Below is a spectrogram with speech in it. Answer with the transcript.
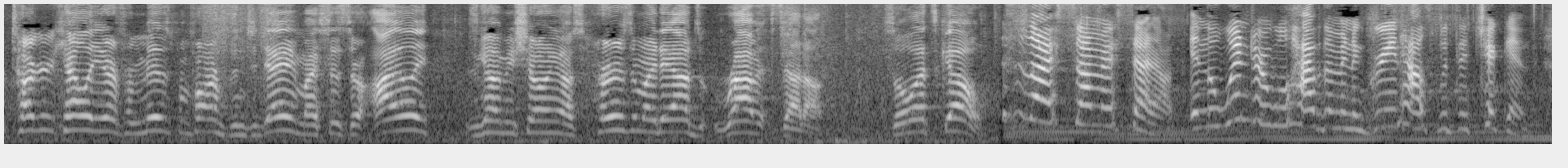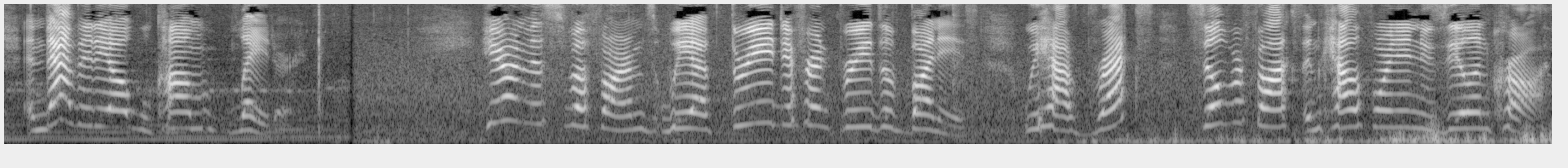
Tucker Kelly here from Mizpah Farms, and today my sister Eiley is going to be showing us hers and my dad's rabbit setup. So let's go. This is our summer setup. In the winter, we'll have them in a greenhouse with the chickens, and that video will come later. Here on Mizpah Farms, we have three different breeds of bunnies. We have Rex, Silver Fox, and California New Zealand Cross.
